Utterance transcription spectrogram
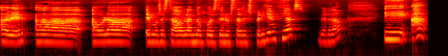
a ver, ah, ahora hemos estado hablando pues de nuestras experiencias, ¿verdad? Y, ah,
